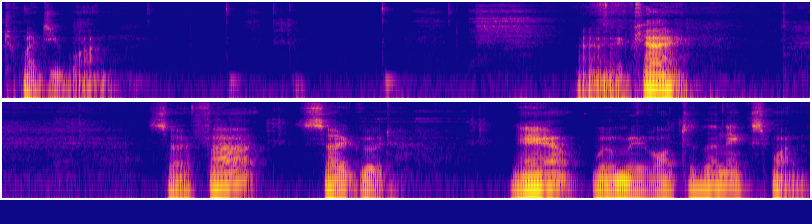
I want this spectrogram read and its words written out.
21. Okay, so far so good. Now we'll move on to the next one.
